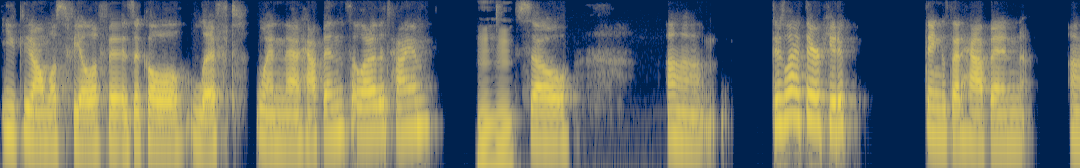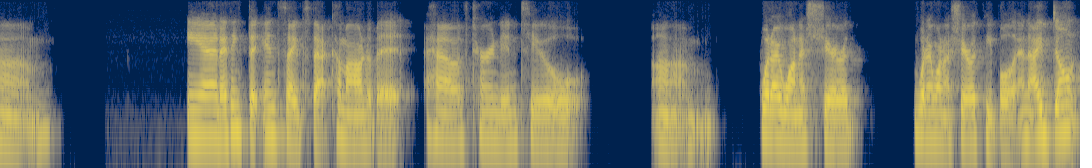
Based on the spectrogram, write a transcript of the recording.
you can almost feel a physical lift when that happens a lot of the time. Mm-hmm. So um, there's a lot of therapeutic things that happen. Um, and I think the insights that come out of it have turned into um, what I want to share, what I want to share with people. And I don't,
